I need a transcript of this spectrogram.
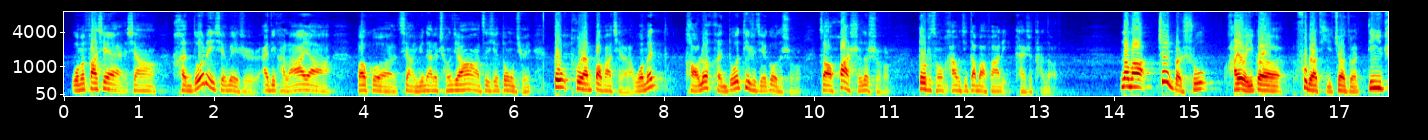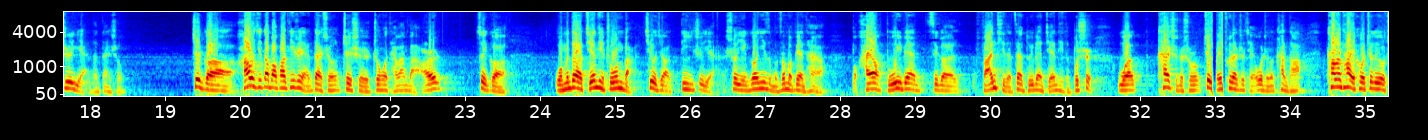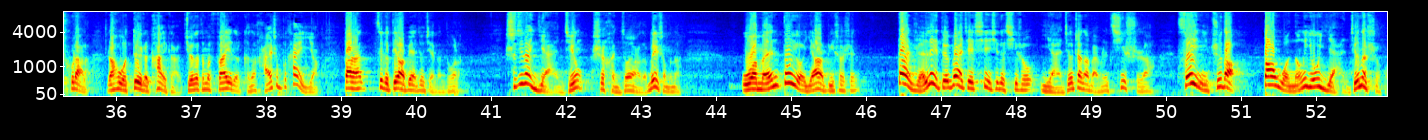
我们发现像很多的一些位置，艾迪卡拉呀，包括像云南的澄江啊，这些动物群都突然爆发起来了。我们讨论很多地质结构的时候，找化石的时候。都是从寒武纪大爆发里开始谈到的。那么这本书还有一个副标题叫做《第一只眼的诞生》。这个寒武纪大爆发，第一只眼的诞生，这是中国台湾版，而这个我们的简体中文版就叫《第一只眼》。说尹哥你怎么这么变态啊？不还要读一遍这个繁体的，再读一遍简体的？不是，我开始的时候这个没出来之前，我只能看它，看完它以后这个又出来了，然后我对着看一看，觉得他们翻译的可能还是不太一样。当然，这个第二遍就简单多了。实际上，眼睛是很重要的。为什么呢？我们都有眼耳鼻舌身，但人类对外界信息的吸收，眼睛占到百分之七十啊。所以你知道，当我能有眼睛的时候，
